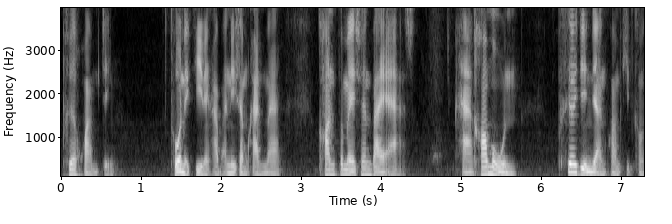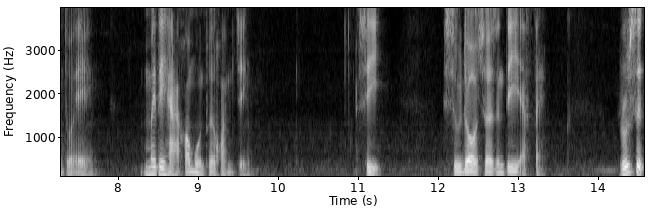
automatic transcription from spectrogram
เพื่อความจริง ทวนอีกทีนะครับ อันนี้สำคัญมาก confirmation bias หาข้อมูลเพื่อยืนยันความคิดของตัวเอง ไม่ได้หาข้อมูลเพื่อความจริง 4. pseudo certainty effect รู้สึก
